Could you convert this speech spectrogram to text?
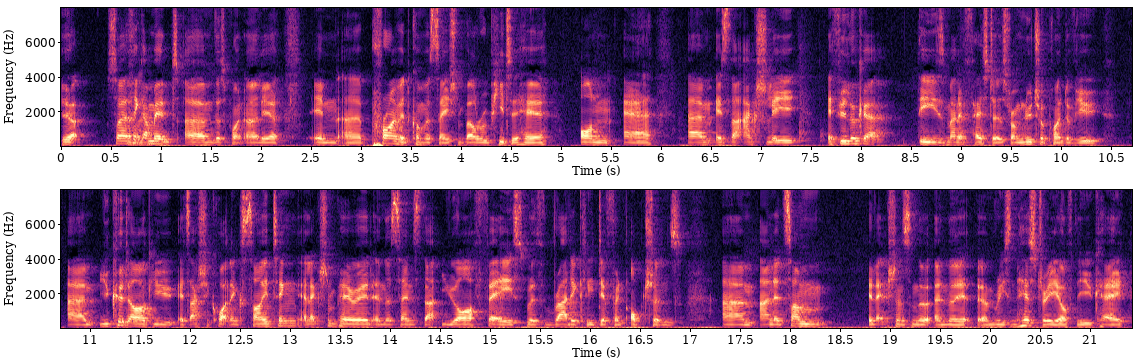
Yeah. So I think I made um, this point earlier in a private conversation, but I'll repeat it here on air. Um, is that actually, if you look at these manifestos from a neutral point of view, um, you could argue it's actually quite an exciting election period in the sense that you are faced with radically different options. Um, and at some elections in the in the uh, recent history of the UK,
